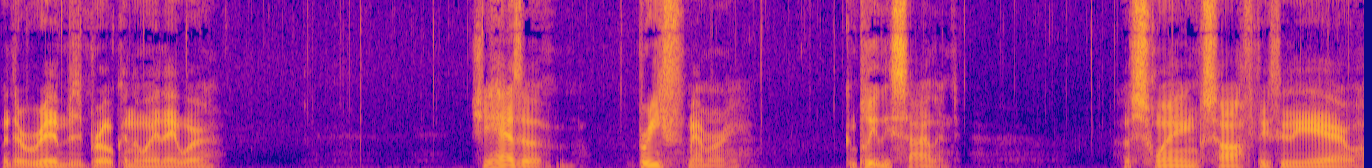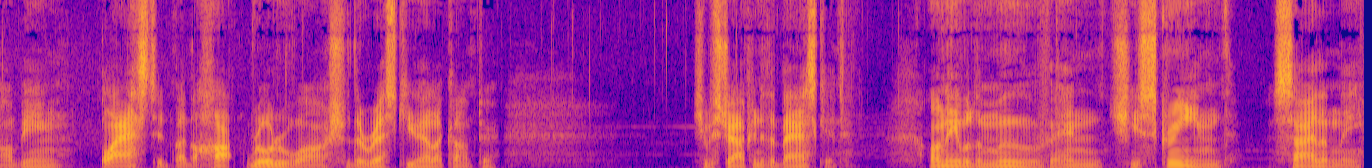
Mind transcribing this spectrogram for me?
with her ribs broken the way they were. She has a brief memory, completely silent, of swaying softly through the air while being blasted by the hot rotor wash of the rescue helicopter. She was strapped into the basket, unable to move, and she screamed silently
